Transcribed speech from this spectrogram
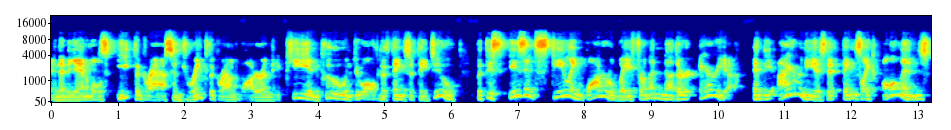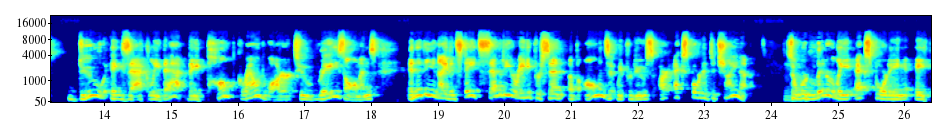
and then the animals eat the grass and drink the groundwater and they pee and poo and do all the things that they do. But this isn't stealing water away from another area. And the irony is that things like almonds do exactly that. They pump groundwater to raise almonds and in the United States, 70 or 80% of the almonds that we produce are exported to China. So hmm. we're literally exporting a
